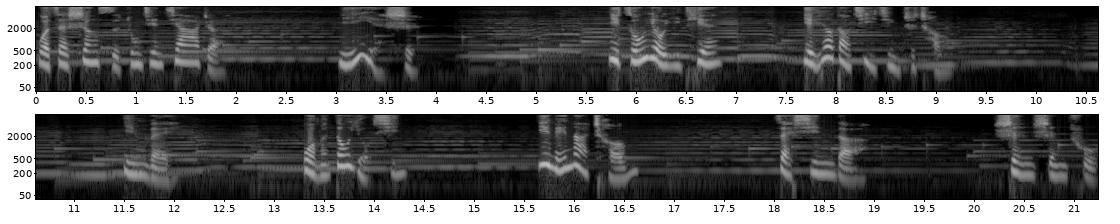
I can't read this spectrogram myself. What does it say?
我在生死中间夹着，你也是。你总有一天，也要到寂静之城。因为我们都有心，因为那城在心的深深处。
